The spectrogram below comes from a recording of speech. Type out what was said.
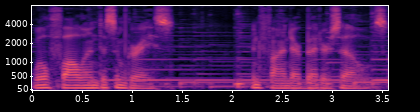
we'll fall into some grace and find our better selves.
